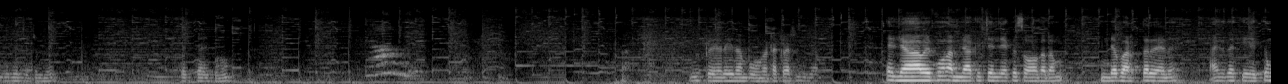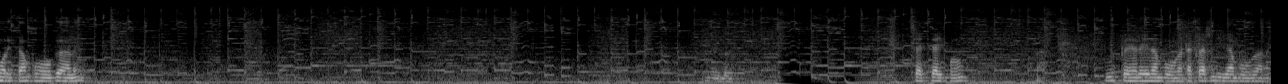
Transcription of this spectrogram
കേക്കിൽ ഇട്ടിട്ടുണ്ട് സെറ്റായിക്കണം ഇനി പേര് ചെയ്താൽ പോകട്ടെ ഡെക്കറേഷൻ ചെയ്യാം. എല്ലാവർക്കും റംലാ കിച്ചനിലേക്ക് സ്വാഗതം. എന്റെ ബർത്ത്ഡേ അതിന്റെ കേക്ക് മുറിക്കാൻ പോവുകയാണ്. സെറ്റായിക്കോളും ഇനി പേര് ചെയ്താൽ പോകട്ടെ ഡെക്കറേഷൻ ചെയ്യാൻ പോവുകയാണ്.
